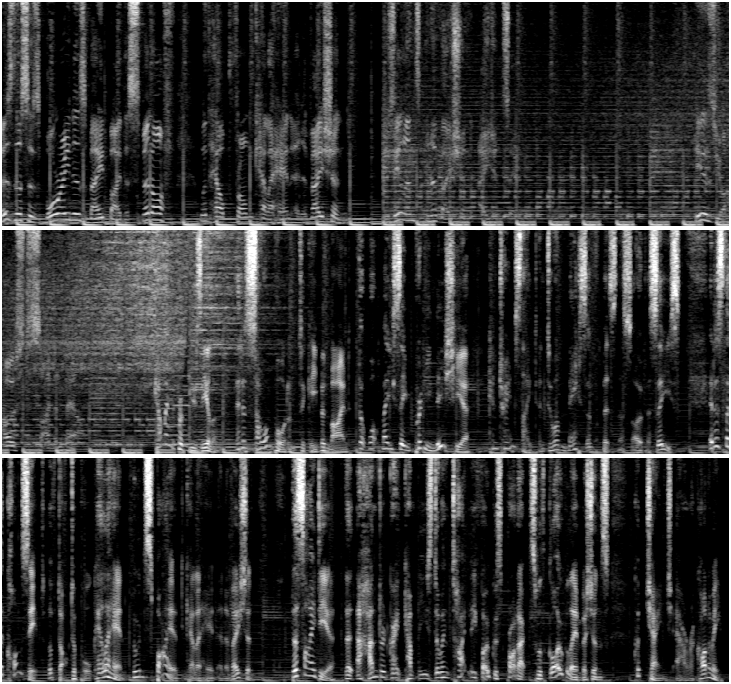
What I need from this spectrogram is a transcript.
Business is Boring is made by the Spinoff with help from Callaghan Innovation, New Zealand's innovation agency. Here's your host, Simon Pound. Coming from New Zealand, it is so important to keep in mind that what may seem pretty niche here can translate into a massive business overseas. It is the concept of Dr. Paul Callaghan who inspired Callaghan Innovation. This idea that a hundred great companies doing tightly focused products with global ambitions could change our economy.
